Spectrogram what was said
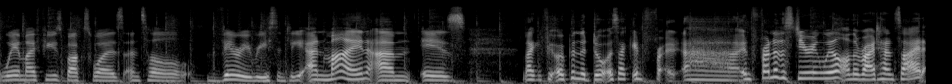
where my fuse box was until very recently, and mine um, is like if you open the door, it's like in front uh, in front of the steering wheel on the right hand side,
